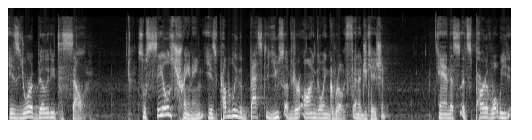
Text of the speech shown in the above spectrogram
is your ability to sell. So, sales training is probably the best use of your ongoing growth and education. And it's, it's part of what we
